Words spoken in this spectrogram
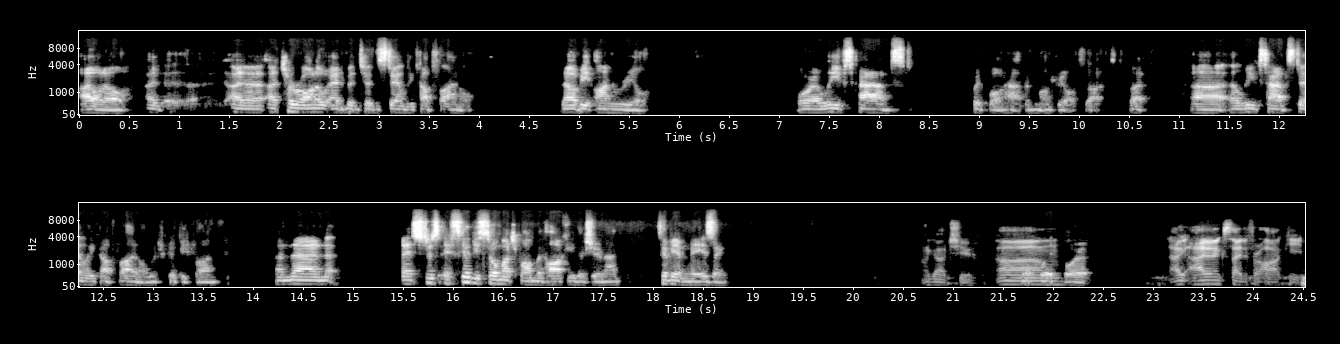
I don't know a, a, a Toronto Edmonton Stanley Cup final. That would be unreal. Or a Leafs Habs, which won't happen. Montreal sucks, but uh, a Leafs Habs Stanley Cup final, which could be fun. And then it's just it's gonna be so much fun with hockey this year, man. It's gonna be amazing. I got you. Can't wait Um, for it. I, I'm excited for hockey.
